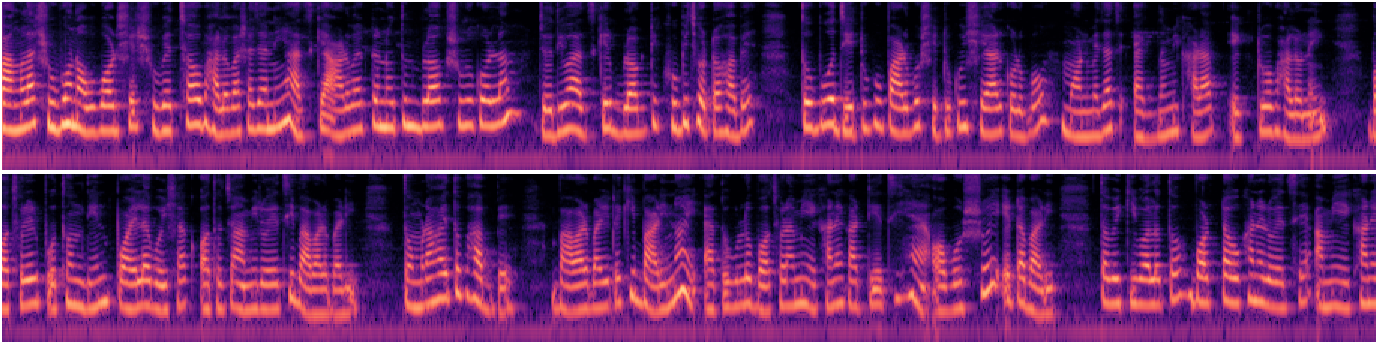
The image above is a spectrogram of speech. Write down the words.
বাংলা শুভ নববর্ষের শুভেচ্ছা ও ভালোবাসা জানিয়ে আজকে আরও একটা নতুন ব্লগ শুরু করলাম। যদিও আজকের ব্লগটি খুবই ছোট হবে, তবুও যেটুকু পারব সেটুকুই শেয়ার করব। মন মেজাজ একদমই খারাপ, একটুও ভালো নেই। বছরের প্রথম দিন, পয়লা বৈশাখ, অথচ আমি রয়েছি বাবার বাড়ি। তোমরা হয়তো ভাববে, বাবার বাড়িটা কি বাড়ি নয়? এতগুলো বছর আমি এখানে কাটিয়েছি। হ্যাঁ অবশ্যই এটা বাড়ি। তবে কি তো বরটা ওখানে রয়েছে, আমি এখানে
